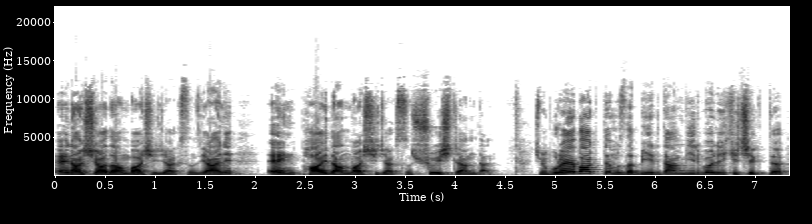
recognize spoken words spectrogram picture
En aşağıdan başlayacaksınız. Yani en paydan başlayacaksınız şu işlemden. Şimdi buraya baktığımızda 1'den 1 bölü 2 çıktı.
